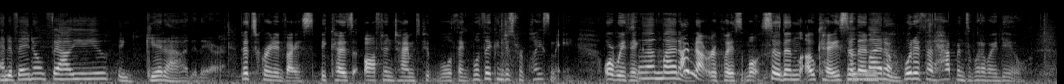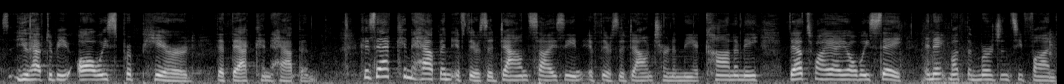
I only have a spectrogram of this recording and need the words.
And if they don't value you, then get out of there. That's great advice because oftentimes people will think, well, they can just replace me. Or we think, So then let 'em. I'm not replaceable. So then, okay, so Then then, what if that happens? What do I do? You have to be always prepared that that can happen. Because that can happen if there's a downsizing, if there's a downturn in the economy. That's why I always say an eight month emergency fund,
